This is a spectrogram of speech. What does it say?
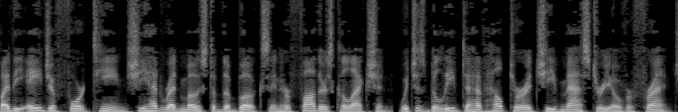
By the age of 14 she had read most of the books in her father's collection, which is believed to have helped her achieve mastery over French.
